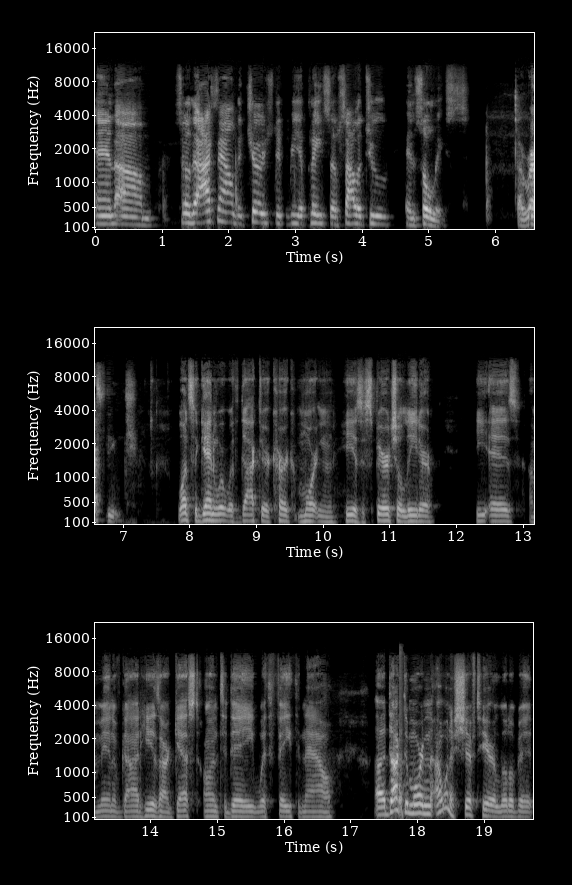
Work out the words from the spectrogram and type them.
And um, so that I found the church to be a place of solitude and solace, a refuge. Once again, we're with Dr. Kirk Morton. He is a spiritual leader. He is a man of God. He is our guest on today with Faith Now. Uh, Dr. Morton, I want to shift here a little bit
